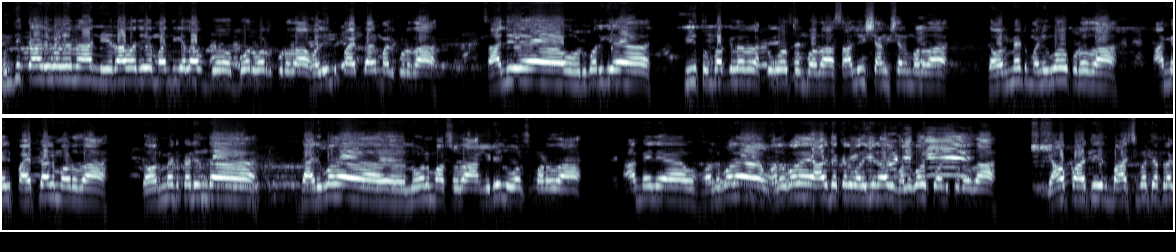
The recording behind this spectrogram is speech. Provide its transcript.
ಮುಂದಿನ ಕಾರ್ಯಗಳೇನ ನೀರಾವರಿ ಮಂದಿಗೆಲ್ಲ ಬೋರ್ ಹೊಡೆದ್ ಕೊಡೋದ ಹೊಲಿಂದ ಪೈಪ್ ಲೈನ್ ಮಾಡಿ ಕೊಡೋದ ಸಾಲಿ ಹುಡುಗರಿಗೆ ಫೀ ತುಂಬಾಕಿಲ್ಲ ರೊಕ್ಕಗಳು ತುಂಬೋದ ಸಾಲಿ ಶಾಂಕ್ಷನ್ ಮಾಡೋದ ಗೌರ್ಮೆಂಟ್ ಮನಿಗಳು ಕೊಡೋದ, ಆಮೇಲೆ ಪೈಪ್ ಲೈನ್ ಮಾಡೋದ ಗೌರ್ಮೆಂಟ್ ಕಡೆಯಿಂದ ಗಾಡಿಗಳ ಲೋನ್ ಮಾಡಿಸೋದ, ಅಂಗಡಿ ಲೋನ್ಸ್ ಮಾಡೋದ, ಆಮೇಲೆ ಹೊಲಗಳ ಹೊಲಗಳ ಎರಡು ಎಕರೆ ಒಳಗಿನ ಹೊಲಗಳು ಕೊಂಡು ಕೊಡೋದ, ಯಾವ ಪಾರ್ಟಿ ಬಾಸ್ಮತಿ ಹತ್ರ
